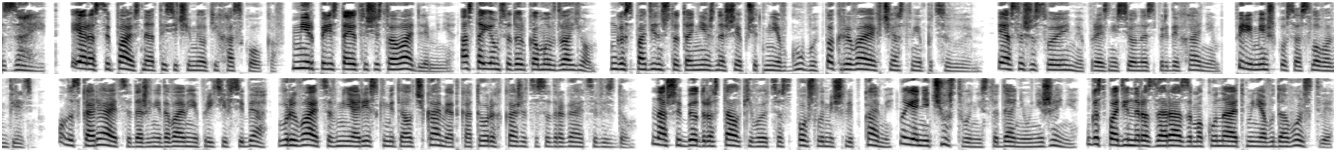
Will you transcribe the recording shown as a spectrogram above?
Заид. Я рассыпаюсь на тысячи мелких осколков. Мир перестает существовать для меня. Остаемся только мы вдвоем. Господин что-то нежно шепчет мне в губы, покрывая их частыми поцелуями. Я слышу свое имя, произнесенное с придыханием, перемешку со словом «ведьма». Он ускоряется, даже не давая мне прийти в себя, врывается в меня резкими толчками, от которых, кажется, содрогается весь дом. Наши бедра сталкиваются с пошлыми шлепками, но я не чувствую ни стыда, ни унижения. Господин раз за разом окунает меня в удовольствие,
